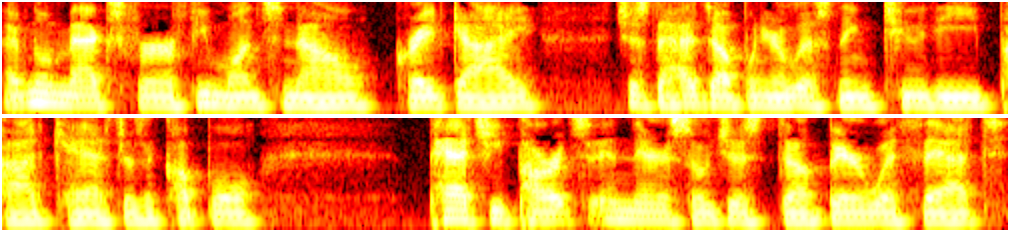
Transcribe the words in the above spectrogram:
I've known Max for a few months now. Great guy. Just a heads up when you're listening to the podcast, there's a couple patchy parts in there, so just uh, bear with that.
